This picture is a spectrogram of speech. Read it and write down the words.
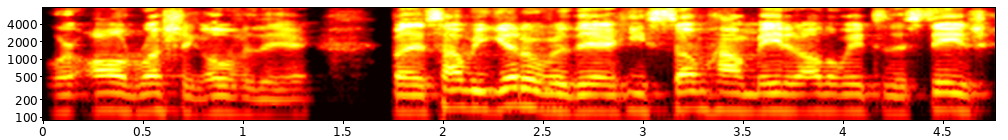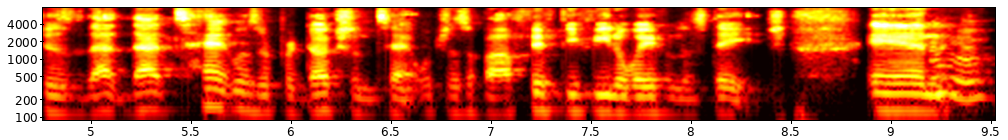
we're all rushing over there. But it's how we get over there. He somehow made it all the way to the stage because that that tent was a production tent, which was about fifty feet away from the stage, and mm-hmm.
